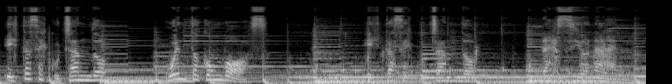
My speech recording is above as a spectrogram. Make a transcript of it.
Estás escuchando Cuento con Vos. Estás escuchando Nacional.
